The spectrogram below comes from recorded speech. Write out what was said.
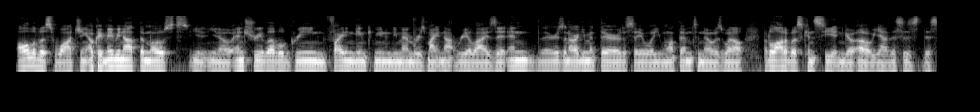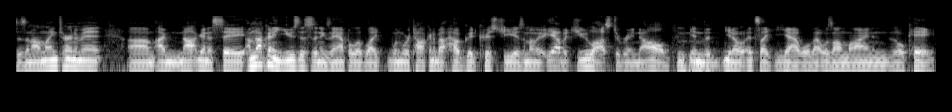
All of us watching, okay, maybe not the most you, know entry level green fighting game community members might not realize it, and there's an argument there to say, well, you want them to know as well. But a lot of us can see it and go, oh yeah, this is this is an online tournament. Um, I'm not gonna say I'm not gonna use this as an example of like when we're talking about how good Chris G is. I'm like, yeah, but you lost to Reynald in the you know, it's like yeah, well that was online and okay.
